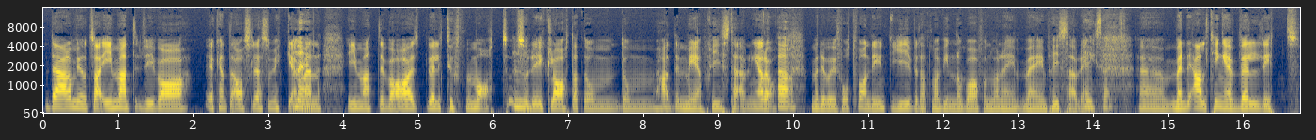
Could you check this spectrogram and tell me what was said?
Däremot, så här, i och med att vi var, jag kan inte avslöja så mycket, Nej. men i och med att det var väldigt tufft med mat, Mm. så det är klart att de, de hade mer pristävlingar då. ja, Men det var ju fortfarande, det är ju inte givet att man vinner bara för att man är med i en pristävling. Ehm, men det, allting är väldigt,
